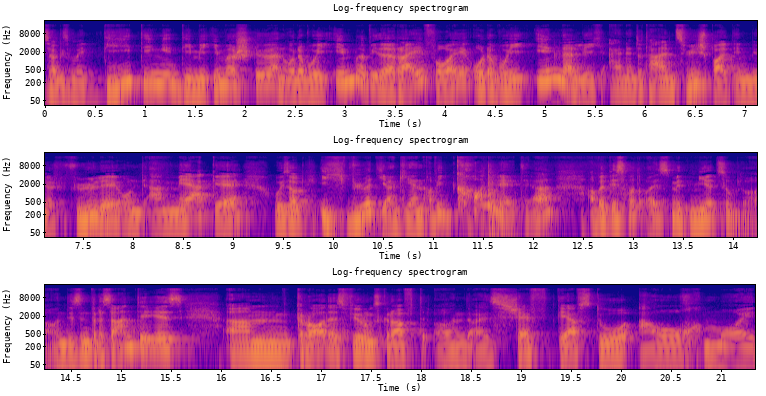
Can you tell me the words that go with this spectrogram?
sage ich mal, die Dinge, die mich immer stören oder wo ich immer wieder reinfalle oder wo ich innerlich einen totalen Zwiespalt in mir fühle und auch merke, wo ich sage, ich würde ja gern, aber ich kann nicht. Ja? Aber das hat alles mit mir zum tun. Und das Interessante ist, ähm, gerade als Führungskraft und als Chef darfst du auch mal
